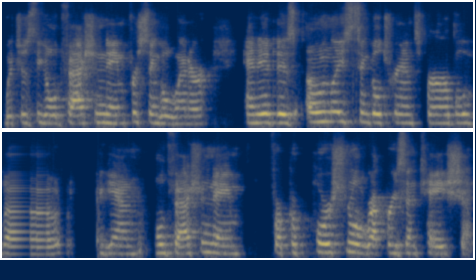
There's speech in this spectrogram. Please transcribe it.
which is the old fashioned name for single winner, and it is only single transferable vote, again, old fashioned name for proportional representation.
